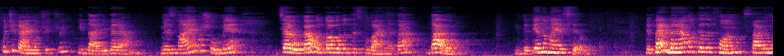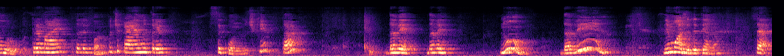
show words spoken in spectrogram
Почекаємо чуть-чуть і далі беремо. Ми знаємо, що ми, ця рука готова до тестування, так? Давимо. І дитина має силу. Тепер беремо телефон, ставимо в руку. Тримай телефон. Почекаємо 3 секундочки. Так? Дави, дави. Ну, дави. Не може дитина. Все.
